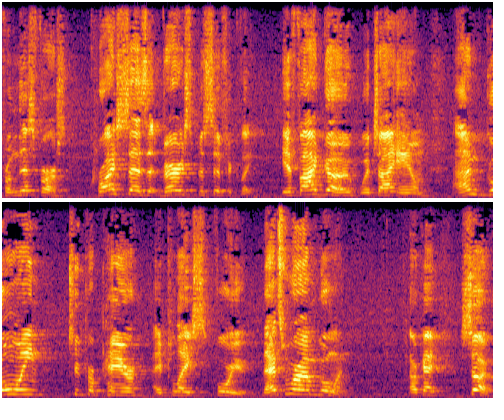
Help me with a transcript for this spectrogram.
From this verse, Christ says it very specifically. If I go, which I am, I'm going to prepare a place for you. That's where I'm going. Okay? So,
